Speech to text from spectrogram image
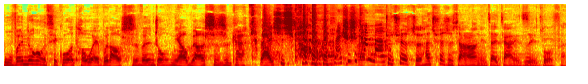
五分钟后起锅，头尾不到十分钟，你要不要试试看？来试试看，来试试看吧。就确实，他确实想让你在家里自己做饭。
